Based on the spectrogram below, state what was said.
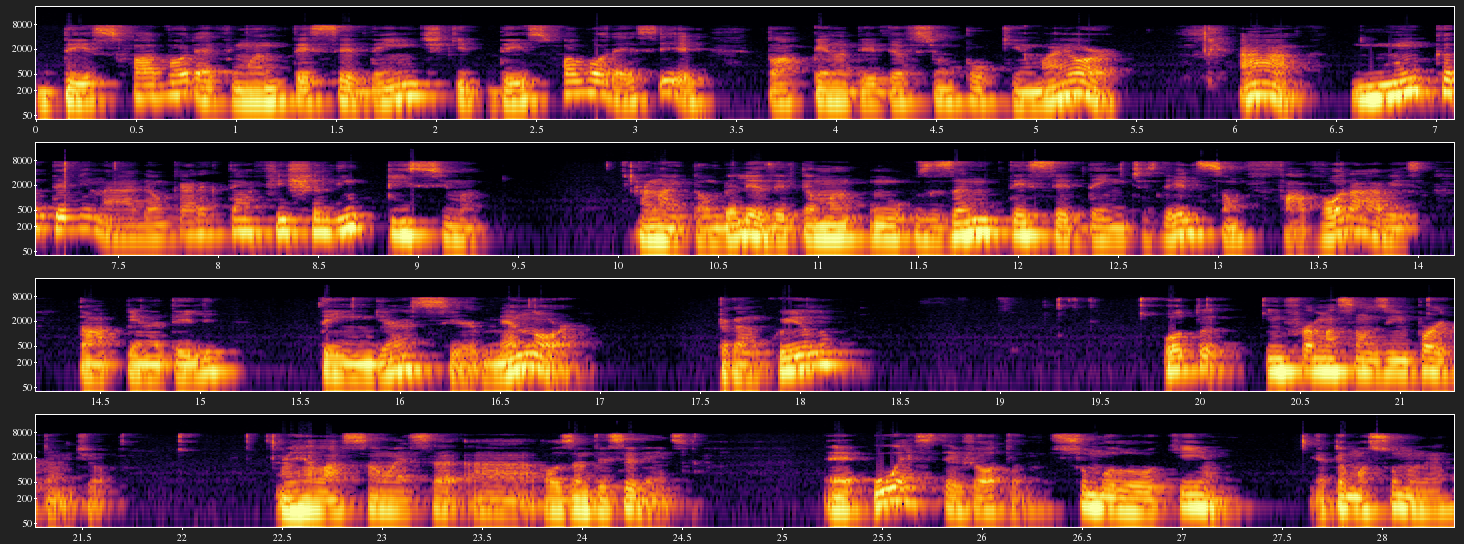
desfavorece, um antecedente que desfavorece ele. Então a pena dele deve ser um pouquinho maior. Ah, nunca teve nada, é um cara que tem uma ficha limpíssima. Ah, não, então beleza, ele tem uma, um, os antecedentes dele são favoráveis, então a pena dele tende a ser menor. Tranquilo? Outra informaçãozinha importante ó, em relação a essa, a, aos antecedentes. É, o STJ sumulou aqui, ó, tem uma súmula, né,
